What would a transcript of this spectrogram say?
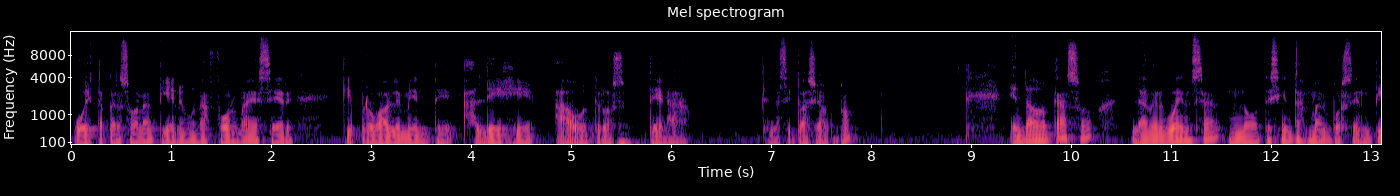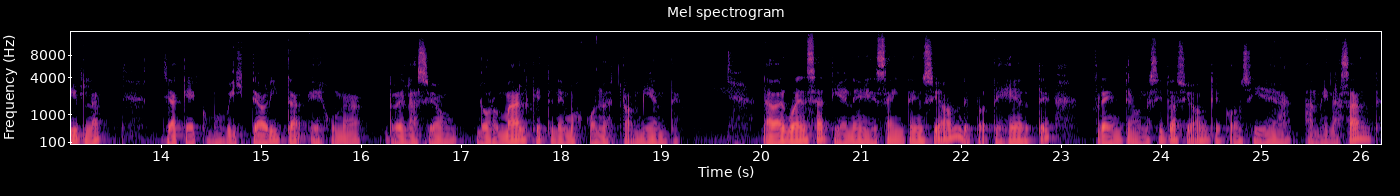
o esta persona tiene una forma de ser que probablemente aleje a otros de la, de la situación, ¿no? En dado caso, la vergüenza no te sientas mal por sentirla, ya que como viste ahorita es una relación normal que tenemos con nuestro ambiente. La vergüenza tiene esa intención de protegerte frente a una situación que considera amenazante.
